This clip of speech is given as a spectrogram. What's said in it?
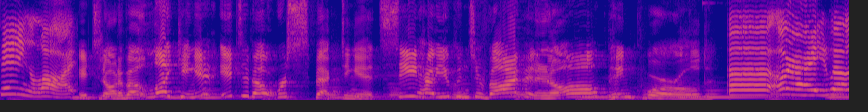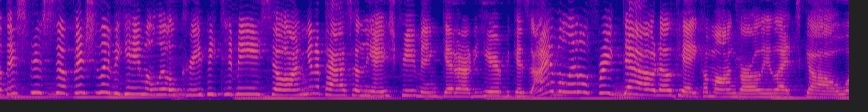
saying a lot. It's not about liking it, it's about respecting it. See how you can survive in an all pink world. Uh, alright, well, this just officially became a little creepy to me, so I'm gonna pass on the ice cream and get out of here because I'm a little freaked out. Okay, come on, girly, let's go.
